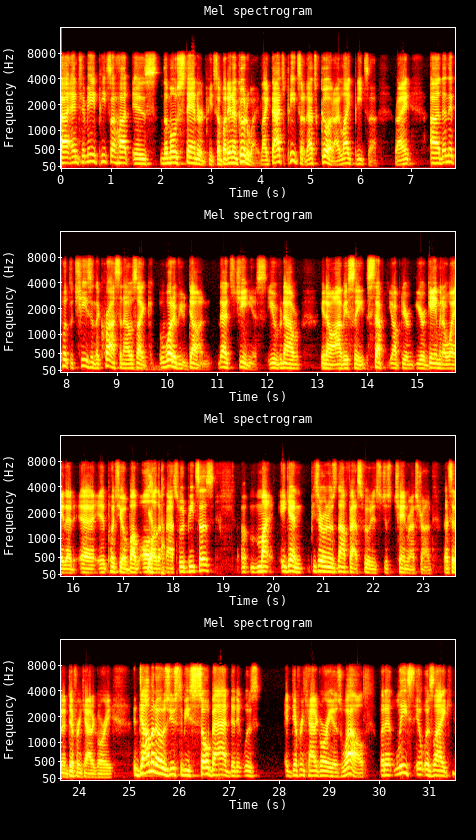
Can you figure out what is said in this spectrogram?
Uh, and to me, Pizza Hut is the most standard pizza, but in a good way. Like that's pizza. That's good. I like pizza, right? Uh, then they put the cheese in the crust, and I was like, "What have you done? That's genius. You've now, you know, obviously stepped up your your game in a way that uh, it puts you above all Yeah. other fast food pizzas." Uh, my again, Pizza Uno is not fast food; it's just chain restaurant. That's in a different category. Domino's used to be so bad that it was a different category as well, but at least it was like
